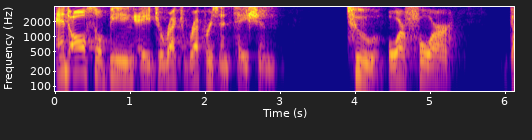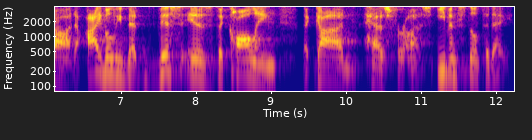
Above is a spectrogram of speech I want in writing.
and also being a direct representation to or for God. I believe that this is the calling that God has for us, even still today.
